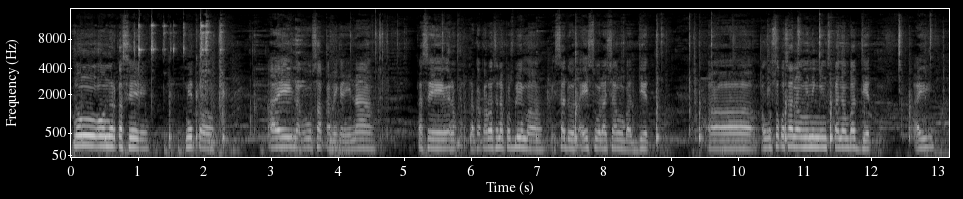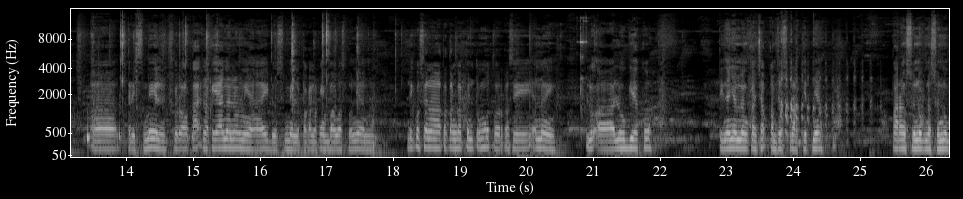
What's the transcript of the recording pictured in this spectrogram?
Nung owner kasi nito ay nag-uusap kami kanina kasi nagkakaroon siya ng problema isa doon ay wala siyang budget Ah, ang gusto ko sanang hiningin sa kanyang budget ay ah 3 mil. Pero ang ka- nakayanan lang niya ay 2 mil. Napakalaking bawas po niyan. Hindi ko sana tatanggapin tong motor kasi ano eh, ah, lugi ako. Tingnan niyo yung camshaft, sprocket niya. Parang sunog na sunog.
